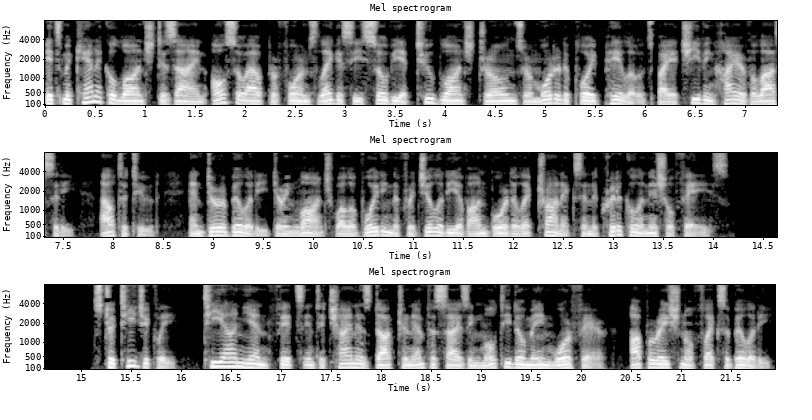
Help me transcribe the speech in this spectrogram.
Its mechanical launch design also outperforms legacy Soviet tube-launched drones or mortar-deployed payloads by achieving higher velocity, altitude, and durability during launch while avoiding the fragility of onboard electronics in the critical initial phase. Strategically, Tianyan fits into China's doctrine emphasizing multi-domain warfare, operational flexibility,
